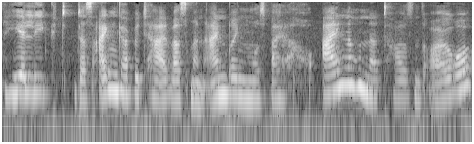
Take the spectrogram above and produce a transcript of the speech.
Hier liegt das Eigenkapital, was man einbringen muss, bei 100.000 Euro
